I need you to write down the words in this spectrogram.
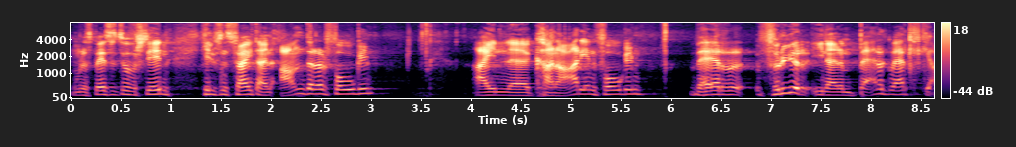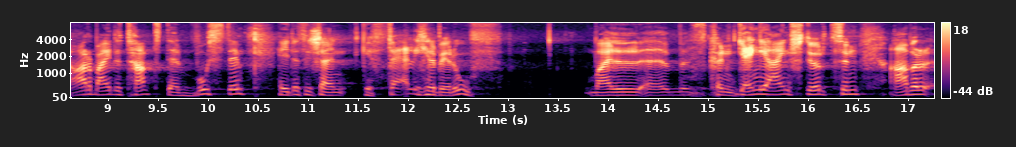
Um das besser zu verstehen, hilft uns vielleicht ein anderer Vogel, ein äh, Kanarienvogel. Wer früher in einem Bergwerk gearbeitet hat, der wusste, hey, das ist ein gefährlicher Beruf, weil äh, es können Gänge einstürzen, aber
